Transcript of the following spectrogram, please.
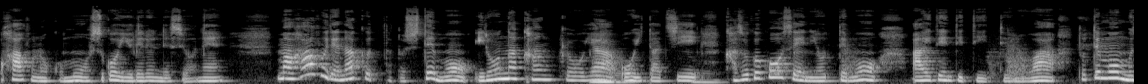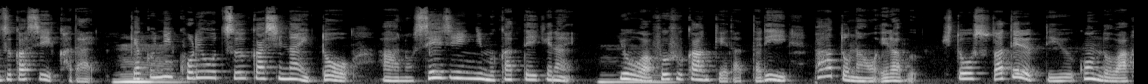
ハーフの子もすごい揺れるんですよね。まあハーフでなくったとしても、いろんな環境やうん生い立ち、うん家族構成によっても、アイデンティティっていうのは、とても難しい課題。うん逆にこれを通過しないと、あの、成人に向かっていけない。要は夫婦関係だったり、パートナーを選ぶ。人を育てるっていう、今度は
